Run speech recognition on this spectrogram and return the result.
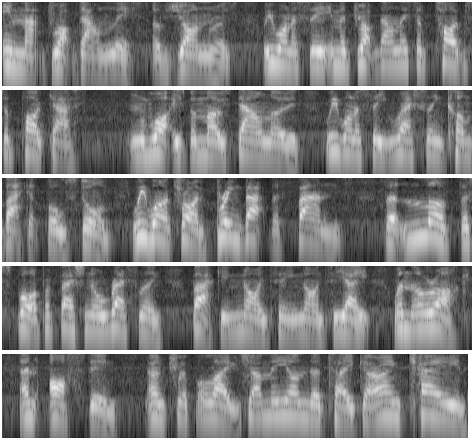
in that drop down list of genres. We want to see it in the drop down list of types of podcasts what is the most downloaded. We want to see wrestling come back at full storm. We want to try and bring back the fans that loved the sport of professional wrestling back in 1998 when The Rock and Austin and Triple H and The Undertaker and Kane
